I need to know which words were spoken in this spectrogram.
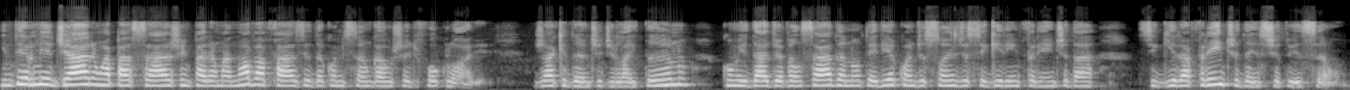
intermediaram a passagem para uma nova fase da Comissão Gaúcha de Folclore, já que Dante de Laetano, com idade avançada, não teria condições de seguir em frente da seguir à frente da instituição.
